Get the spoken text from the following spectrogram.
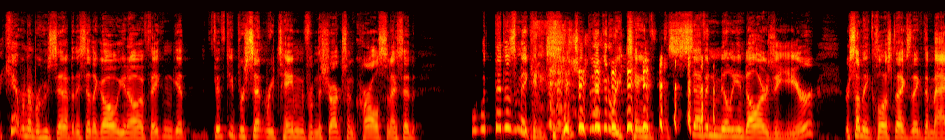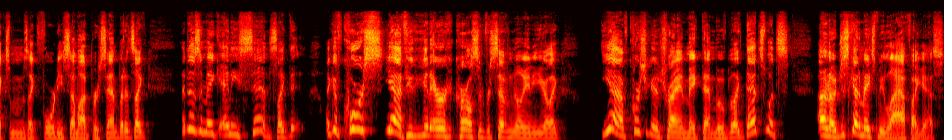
i can't remember who said it but they said like oh you know if they can get 50% retainment from the sharks on Karlsson, i said well what, that doesn't make any sense they're not going to retain $7 million a year or something close to that because i think the maximum is like 40 some odd percent but it's like that doesn't make any sense like the, like of course yeah if you could get Erik Karlsson for 7 million a year like yeah, of course you're going to try and make that move. But like that's what's I don't know, just kind of makes me laugh, I guess.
